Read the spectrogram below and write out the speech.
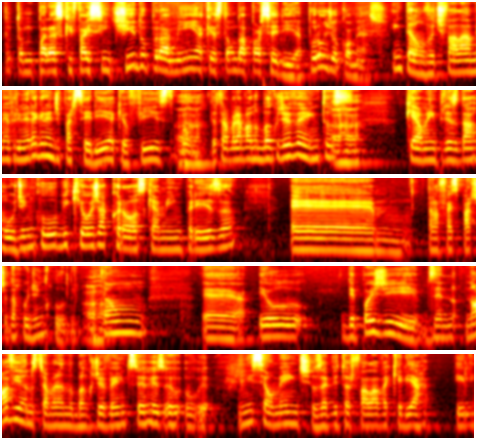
puta, parece que faz sentido para mim a questão da parceria. Por onde eu começo? Então, vou te falar, a minha primeira grande parceria que eu fiz. Bom, Aham. eu trabalhava no banco de eventos, Aham. Que é uma empresa da Holding Club, que hoje a Cross, que é a minha empresa, é, ela faz parte da Holding Club. Aham. Então, é, eu. Depois de 19 anos trabalhando no banco de eventos, eu, eu- eu- inicialmente o Zé Vitor falava que ele ia, ele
